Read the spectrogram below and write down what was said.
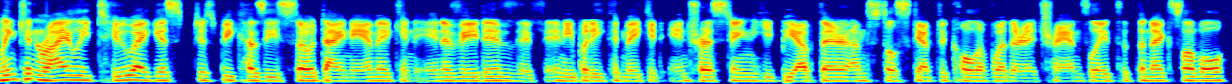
Lincoln Riley too, I guess, just because he's so dynamic and innovative. If anybody could make it interesting, he'd be up there. I'm still skeptical of whether it translates at the next level.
